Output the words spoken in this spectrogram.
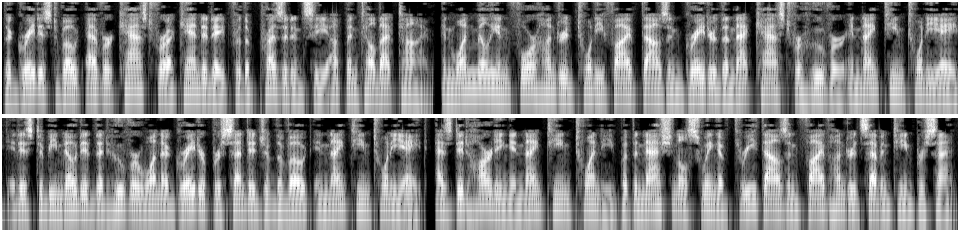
the greatest vote ever cast for a candidate for the presidency up until that time, and 1,425,000 greater than that cast for Hoover in 1928 It is to be noted that Hoover won a greater percentage of the vote in 1928, as did Harding in 1920 but the national swing of 3,517%.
